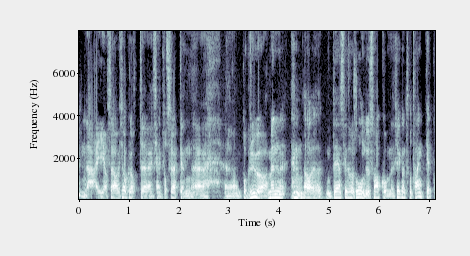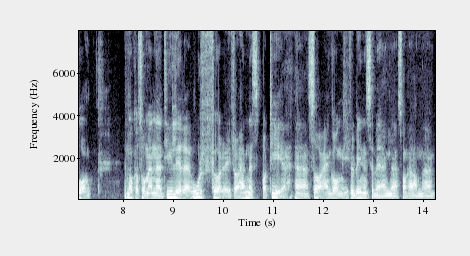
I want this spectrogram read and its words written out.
Nei, altså jeg har ikke akkurat eh, kjent på skrekken eh, eh, på brua. Men ja, det er en situasjon du snakker om. Jeg fikk meg til å tenke på noe som en tidligere ordfører fra hennes parti eh, sa en gang i forbindelse med en eh, sånn her en,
